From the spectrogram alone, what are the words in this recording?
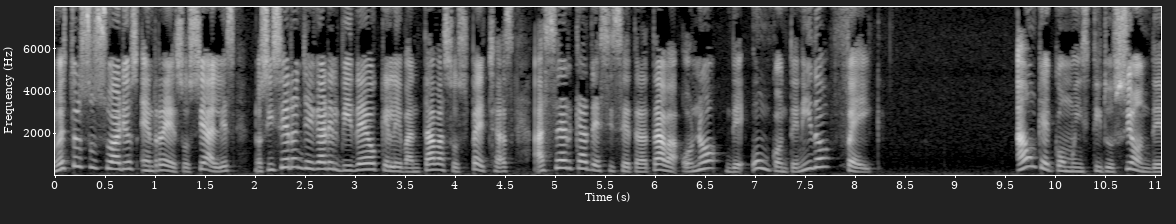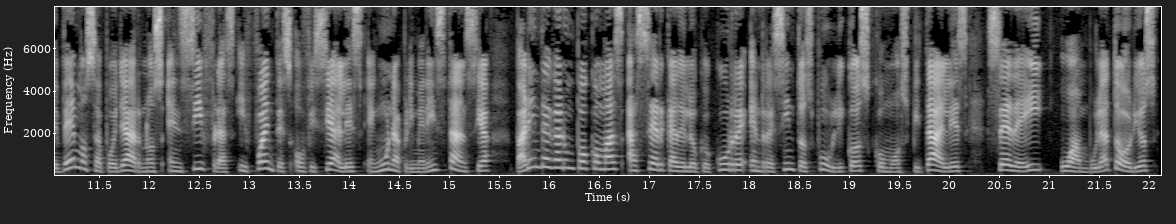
nuestros usuarios en redes sociales nos hicieron llegar el video que levantaba sospechas acerca de si se trataba o no de un contenido fake. Aunque como institución debemos apoyarnos en cifras y fuentes oficiales en una primera instancia para indagar un poco más acerca de lo que ocurre en recintos públicos como hospitales, CDI o ambulatorios,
